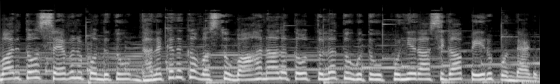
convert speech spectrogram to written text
వారితో సేవలు పొందుతూ ధనకనక వస్తు వాహనాలతో తులతూగుతూ పుణ్యరాశిగా పేరు పొందాడు.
